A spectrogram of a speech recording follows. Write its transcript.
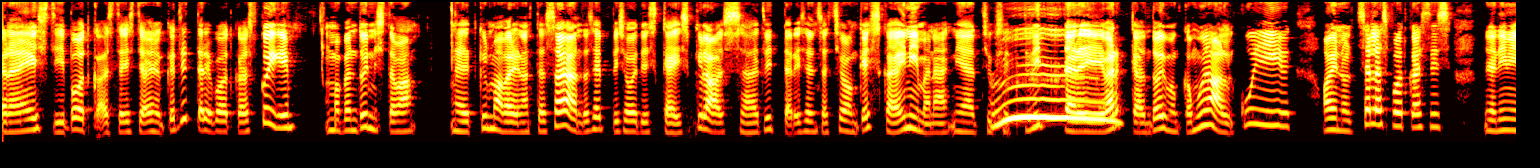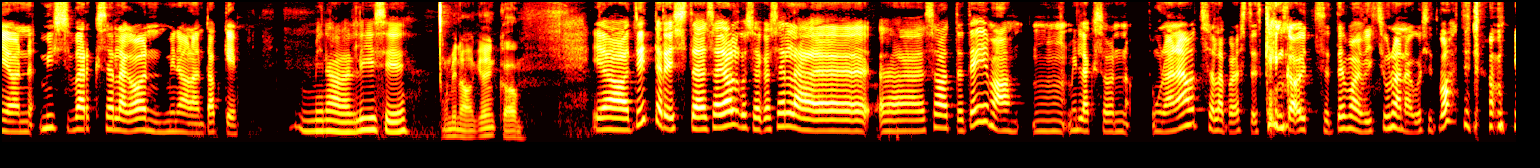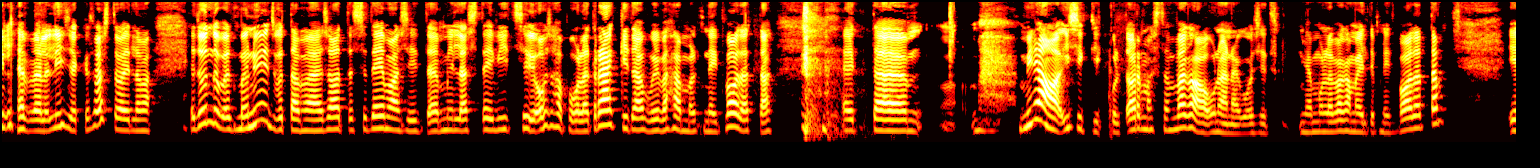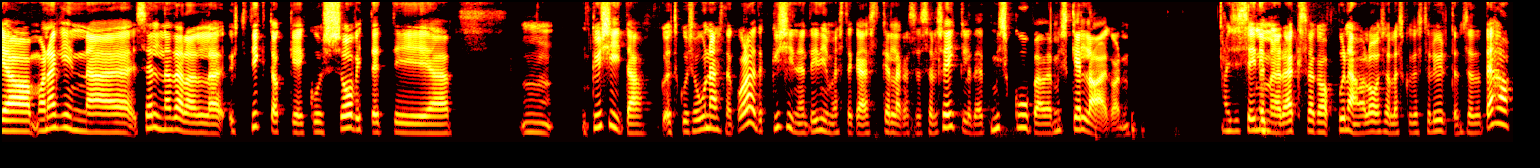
Ainukene Eesti podcast, Eesti ainuke Twitteri podcast, kuigi ma pean tunnistama, et külmavärinate sajandas episoodis käis külas äh, Twitteri sensatsioon keskaja inimene, nii et siukseid Twitteri värke on toimunud ka mujal kui ainult selles podcastis, mille nimi on Mis värk sellega on, mina olen Taki. mina olen Liisi. mina olen Genka ja Twitterist sai alguse ka selle äh, saate teema, mm, milleks on unenäod, sellepärast et Genka ütles, et tema ei viitsi unenägusid vahtida, mille peale Liis hakkas vastu vaidlema ja tundub, et me nüüd võtame saatesse teemasid, millest ei viitsi osapooled rääkida või vähemalt neid vaadata. et äh, mina isiklikult armastan väga unenägusid ja mulle väga meeldib neid vaadata ja ma nägin äh, sel nädalal ühte Tiktoki, kus soovitati äh, mm, küsida, et kui sa unes nagu oled, et küsi nende inimeste käest, kellega sa seal seikled, et mis kuupäev ja mis kellaaeg on. ja siis see inimene rääkis väga põneva loo sellest, kuidas ta oli üritanud seda teha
